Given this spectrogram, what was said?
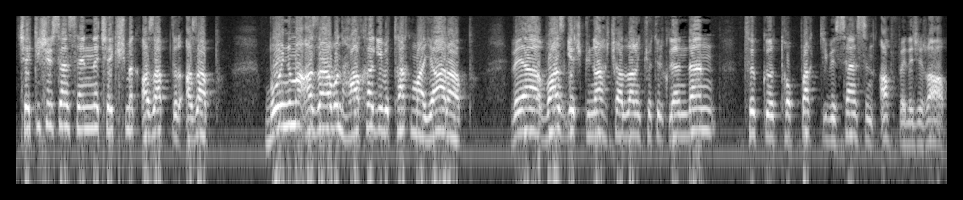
Çekişirsen seninle çekişmek azaptır azap. Boynuma azabın halka gibi takma ya Rab. Veya vazgeç günahkarların kötülüklerinden tıpkı toprak gibi sensin affedici Rab.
